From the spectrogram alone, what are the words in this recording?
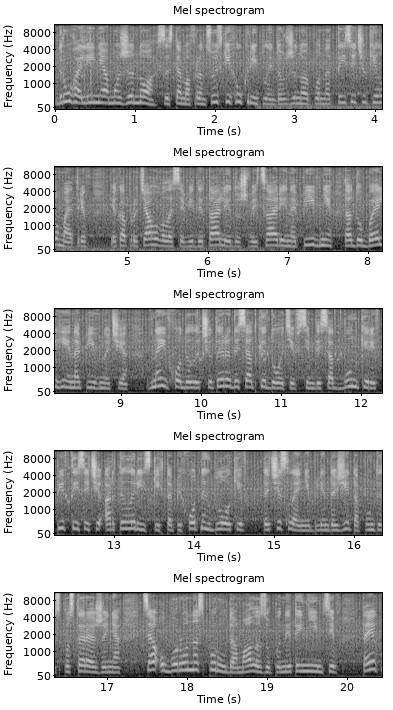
Друга лінія Можино – система французьких укріплень довжиною понад тисячу кілометрів, яка протягувалася від Італії до Швейцарії на півдні та до Бельгії на півночі. В неї входили чотири десятки дотів, 70 бункерів, півтисячі артилерійських та піхотних блоків та численні бліндажі та пункти спостереження. Ця оборонна споруда мала зупинити німців. Та як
